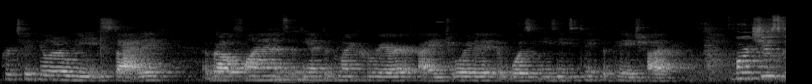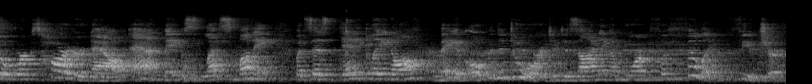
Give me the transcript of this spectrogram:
particularly ecstatic about finance at the end of my career. I enjoyed it. It was easy to take the paycheck. Marchuska works harder now and makes less money, but says getting laid off may have opened the door to designing a more fulfilling future.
